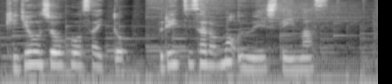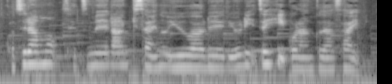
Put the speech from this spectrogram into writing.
企業情報サイト、ブリッジサロンも運営しています。こちらも説明欄記載の URL よりぜひご覧ください。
